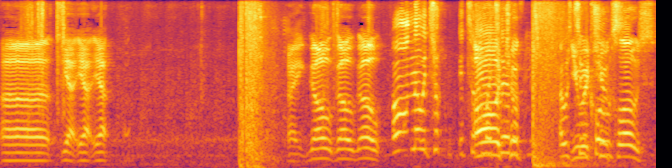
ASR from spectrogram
Uh, yeah, yeah, yeah. All right, go, go, go. Oh no! It took it took Oh, my it turn took- me. I was You too were close. too close.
